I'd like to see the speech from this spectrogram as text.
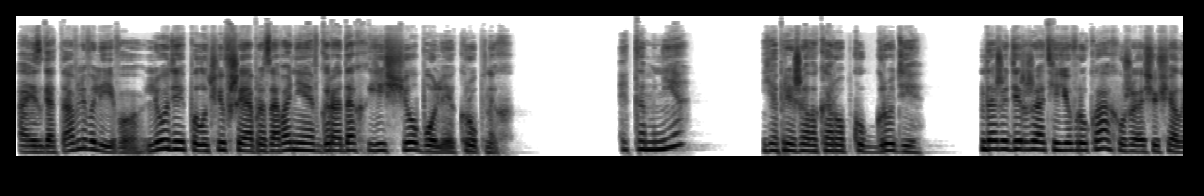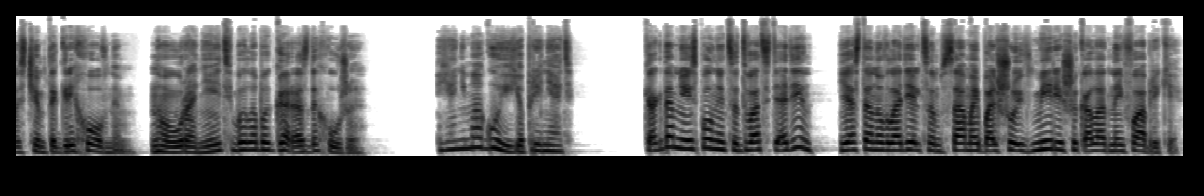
а изготавливали его люди, получившие образование в городах еще более крупных. «Это мне?» Я прижала коробку к груди. Даже держать ее в руках уже ощущалось чем-то греховным, но уронить было бы гораздо хуже. Я не могу ее принять. Когда мне исполнится 21, я стану владельцем самой большой в мире шоколадной фабрики,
